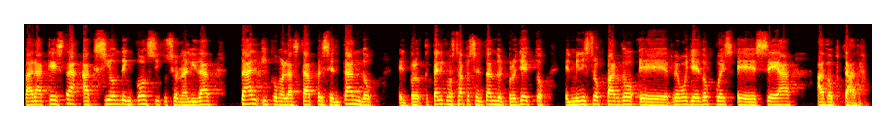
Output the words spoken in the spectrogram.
para que esta acción de inconstitucionalidad, tal y como la está presentando, el, tal y como está presentando el proyecto el ministro Pardo eh, Rebolledo, pues eh, sea adoptada.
